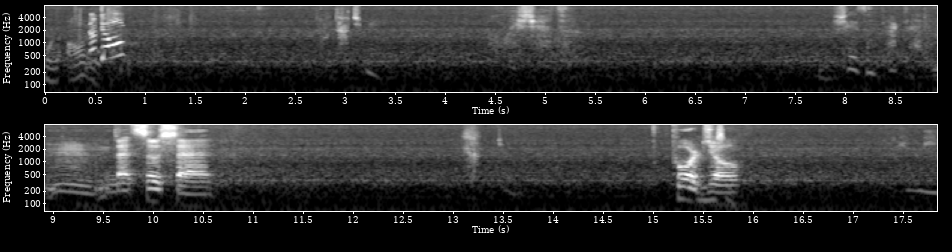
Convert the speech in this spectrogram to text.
Going on? No, don't! Don't touch me. Holy shit. She's infected. Mm, that's so sad. Poor Joel. What do you mean?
